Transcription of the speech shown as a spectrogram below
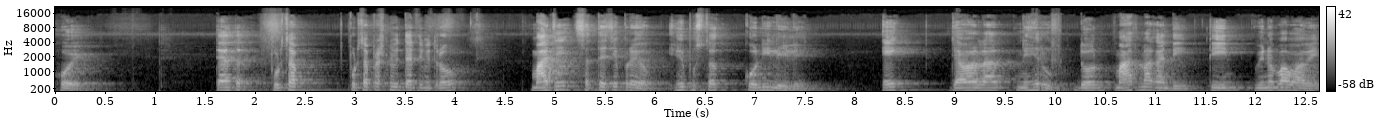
होय. त्यानंतर पुढचा पुढचा प्रश्न विद्यार्थी मित्रो माझे सत्याचे प्रयोग हे पुस्तक कोणी लिहिले? एक जवाहरलाल नेहरू दोन महात्मा गांधी तीन विनोबा भावे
